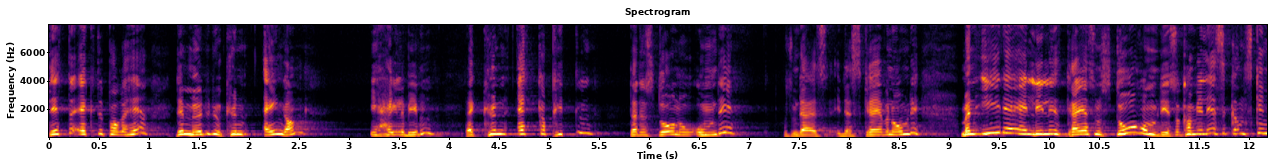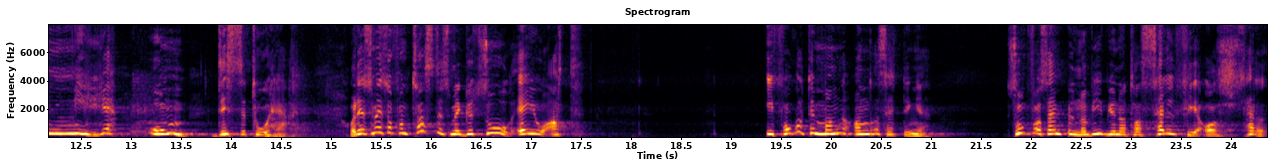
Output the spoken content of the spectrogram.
dette ekteparet her, det møter du kun én gang i hele Bibelen. Det er kun ett kapittel der det står noe om dem, som det er, det er skrevet noe om dem. Men i det lille greia som står om dem, så kan vi lese ganske mye om disse to her. Og Det som er så fantastisk med Guds ord, er jo at i forhold til mange andre settinger, som f.eks. når vi begynner å ta selfie av oss selv,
